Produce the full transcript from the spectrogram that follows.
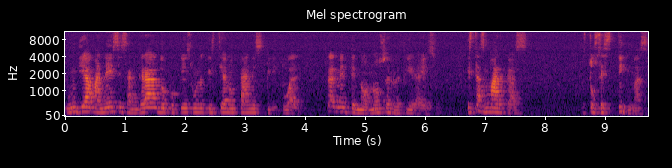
un día amanece sangrando porque es un cristiano tan espiritual. Realmente no, no se refiere a eso. Estas marcas, estos estigmas,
